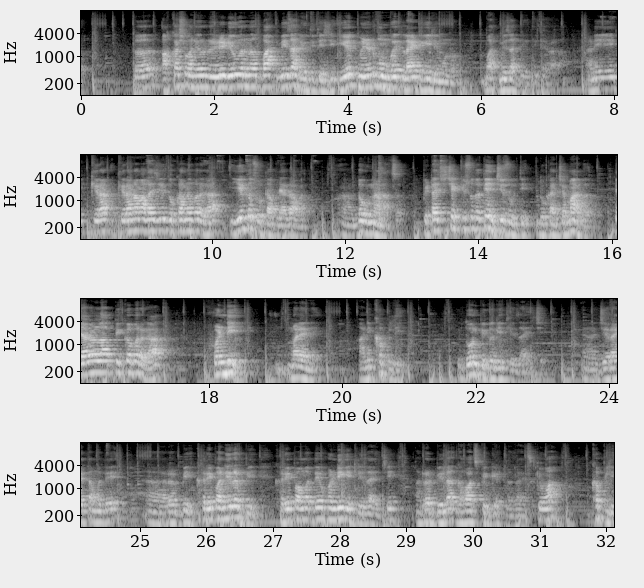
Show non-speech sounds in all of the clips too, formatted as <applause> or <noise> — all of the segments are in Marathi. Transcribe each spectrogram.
तर आकाशवाणीवर रेडिओवरनं बातमी झाली होती त्याची. एक मिनिट मुंबईत लाइट गेली म्हणून बातमी झाली होती त्यावेळेला. आणि किरा किराणा मालाची दुकानं बरं का एकच होतं आपल्या गावात अं, दौडनानाचं. पिठाची चक्की सुद्धा त्यांचीच होती दुकानच्या मागं. त्यावेळेला पिकं बरं का फंडी मळ्याने आणि खपली दोन पिकं घेतली जायची. जे जिरायतामध्ये रब्बी खरीप आणि रब्बी. खरीपामध्ये हुंडी घेतली जायची आणि रब्बीला गव्हाच पीक घेतलं जायचं किंवा खपली.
